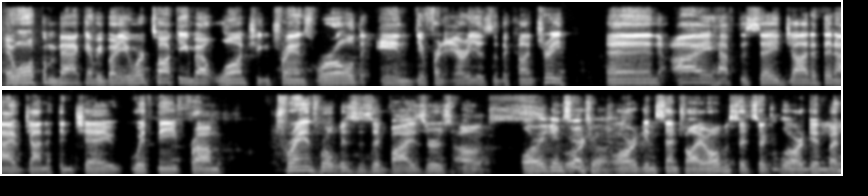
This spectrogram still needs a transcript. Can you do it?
Hey, welcome back, everybody. We're talking about launching Transworld in different areas of the country. And I have to say, Jonathan, I have Jonathan Shea with me from Transworld Business Advisors of Oregon Central. Oregon Central. I almost said Central Oregon, but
